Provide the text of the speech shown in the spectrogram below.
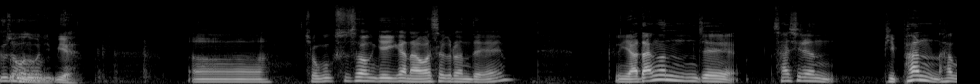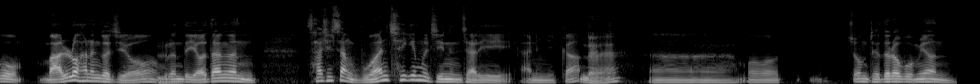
유성원 그, 의원님, 예. 어, 조국 수석 얘기가 나와서 그런데 그 야당은 이제 사실은 비판하고 말로 하는 거죠. 음. 그런데 여당은 사실상 무한 책임을 지는 자리 아닙니까? 네. 어, 뭐좀 되돌아보면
